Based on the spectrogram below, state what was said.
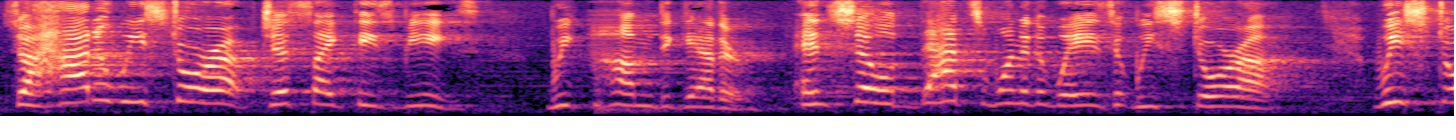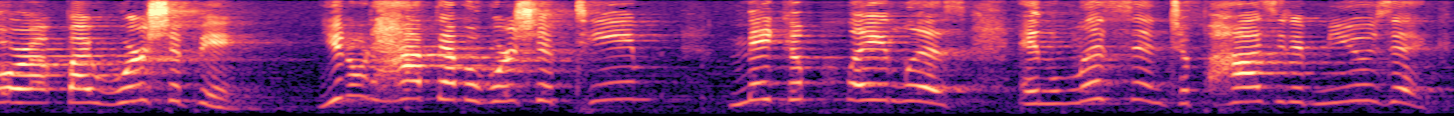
So, how do we store up just like these bees? We come together. And so that's one of the ways that we store up. We store up by worshiping. You don't have to have a worship team. Make a playlist and listen to positive music.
